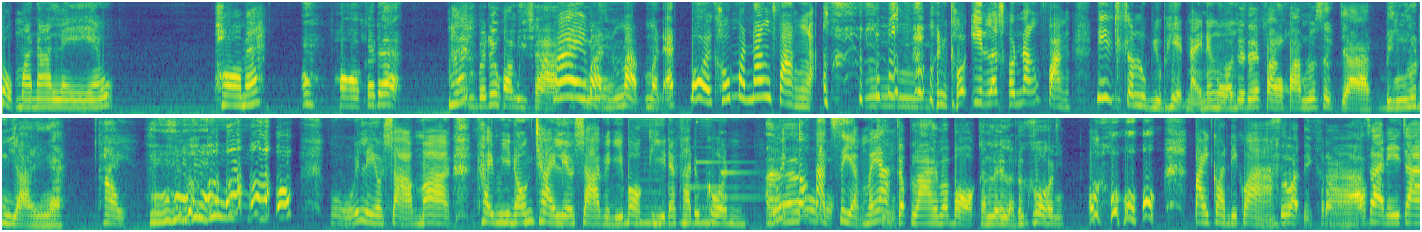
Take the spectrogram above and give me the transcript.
จบมานานแล้ว พอไหมอืมพอก็ได้ฮะ เต็มไปด้วยความอิจฉาไม่เหมือนแบบเหมือนแอดบอยเขามานั่งฟังอะอืมเหมือนเขาอินแล้วเขานั่งฟัง นี่สรุปอยู่เพจไหนเนี่ยงเรางจะได้ฟังความรู้สึกจากบิงรุ่นใหญ่ไงใครโอ้ยเลวสามมาก ใครมีน้องชายเลวสามอย่างนี้บอกทีนะคะ ทุกคนอุ๊ยอ้าวต้องตัดเสียงไหมถึอะงกับไลน์มาบอกกันเลยเหรอทุกคนโอ้โหไปก่อนดีกว่า สวัสดีครับ สวัสดีจ้า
